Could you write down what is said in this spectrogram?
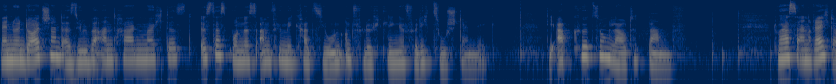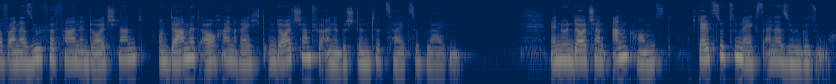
Wenn du in Deutschland Asyl beantragen möchtest, ist das Bundesamt für Migration und Flüchtlinge für dich zuständig. Die Abkürzung lautet BAMF. Du hast ein Recht auf ein Asylverfahren in Deutschland und damit auch ein Recht, in Deutschland für eine bestimmte Zeit zu bleiben. Wenn du in Deutschland ankommst, stellst du zunächst ein Asylgesuch.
